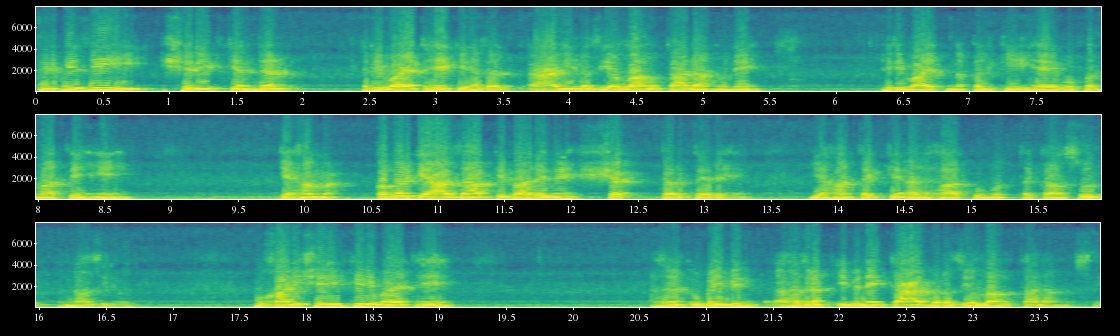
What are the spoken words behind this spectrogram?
ترمیزی شریف کے اندر روایت ہے کہ حضرت علی رضی اللہ تعالیٰ عنہ نے روایت نقل کی ہے۔ وہ فرماتے ہیں کہ ہم قبر کے عذاب کے بارے میں شک کرتے رہے۔ یہاں تک کہ اللہ کو متقاصر نازل ہو بخاری شریف کی روایت ہے، حضرت ابئی بن، حضرت ابن کعب رضی اللہ تعالیٰ عنہ سے۔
